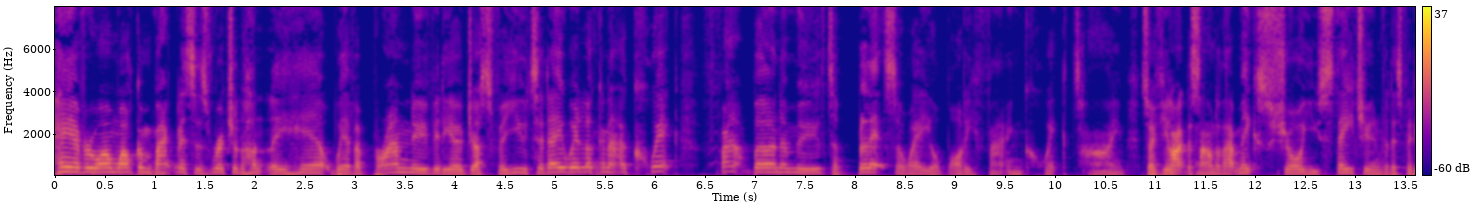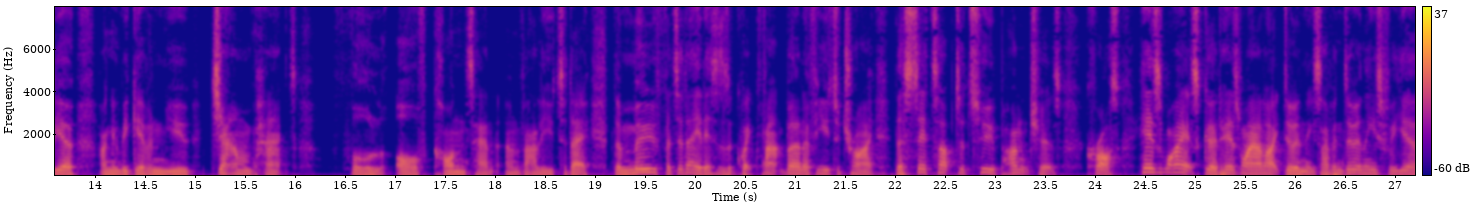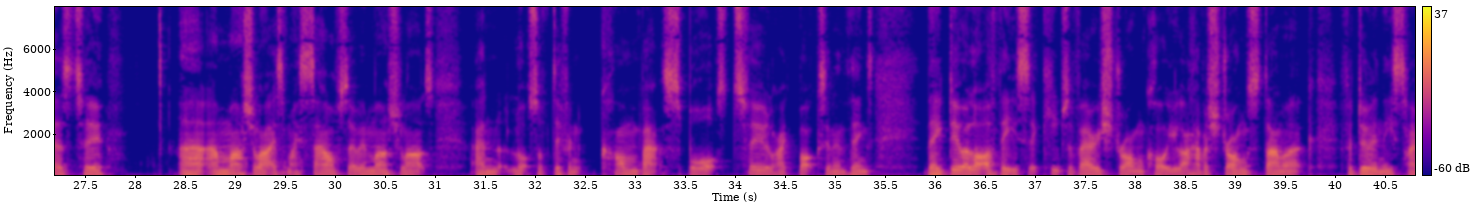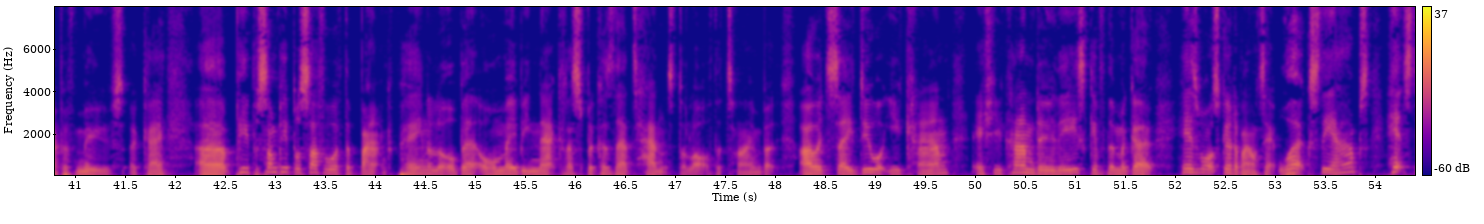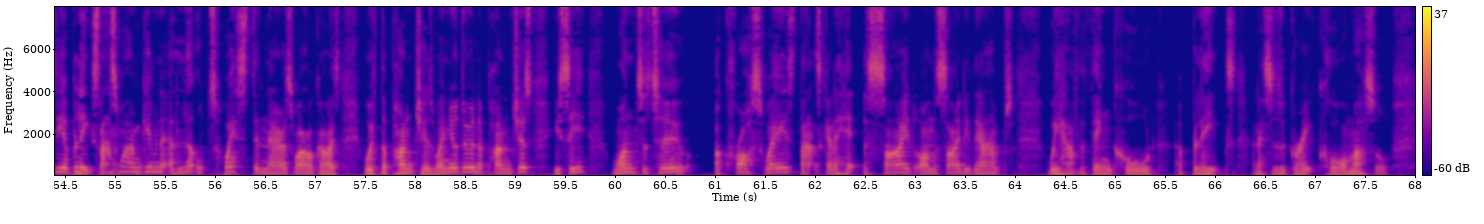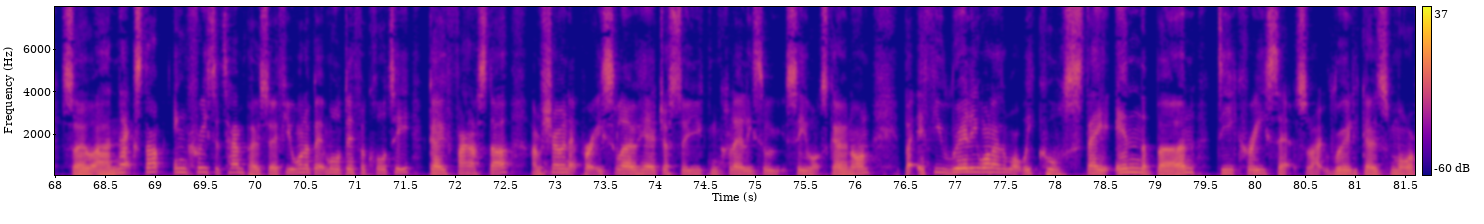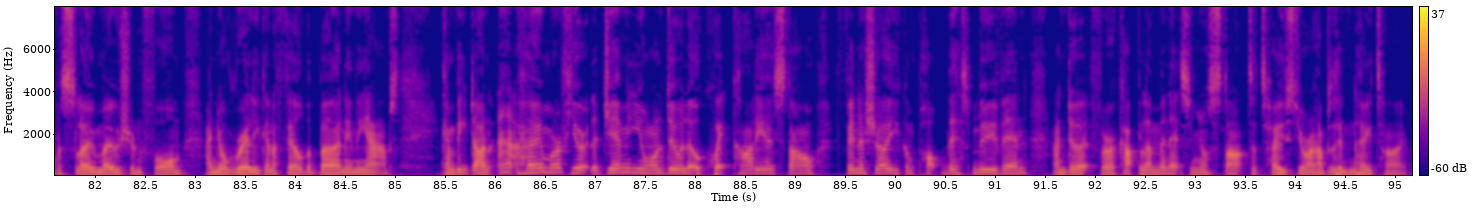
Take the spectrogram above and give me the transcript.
Hey everyone, welcome back. This is Richard Huntley here with a brand new video just for you. Today we're looking at a quick fat burner move to blitz away your body fat in quick time. So if you like the sound of that, make sure you stay tuned for this video. I'm going to be giving you jam-packed full of content and value today. The move for today, this is a quick fat burner for you to try. The sit up to two punches cross. Here's why it's good. Here's why I like doing these. I've been doing these for years too. Uh, I'm a martial artist myself, so in martial arts and lots of different combat sports too, like boxing and things, they do a lot of these. It keeps a very strong core. You gotta have a strong stomach for doing these type of moves. Okay. Uh, people, some people suffer with the back pain a little bit, or maybe neck. That's because they're tensed a lot of the time. But I would say do what you can. If you can do these, give them a go. Here's what's good about it: works the abs, hits the obliques. That's why I'm giving it a little twist in there as well, guys. With the punches, when you're doing the punches, you see one to two crossways that's going to hit the side on the side of the abs we have the thing called obliques and this is a great core muscle. So uh, next up increase the tempo. So if you want a bit more difficulty go faster. I'm showing it pretty slow here just so you can clearly see what's going on. But if you really want to what we call stay in the burn decrease it. So like really goes more of a slow motion form and you're really going to feel the burn in the abs can be done at home or if you're at the gym and you want to do a little quick cardio style finisher you can pop this move in and do it for a couple of minutes and you'll start to toast your abs in no time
